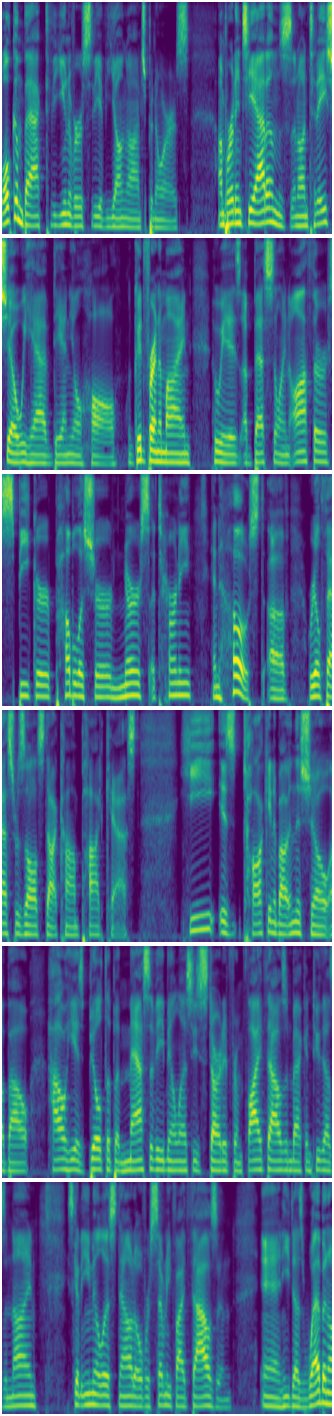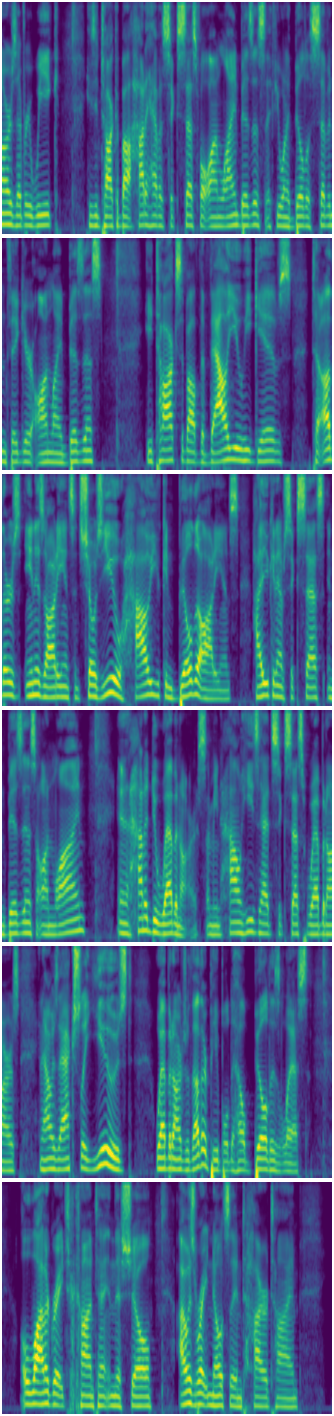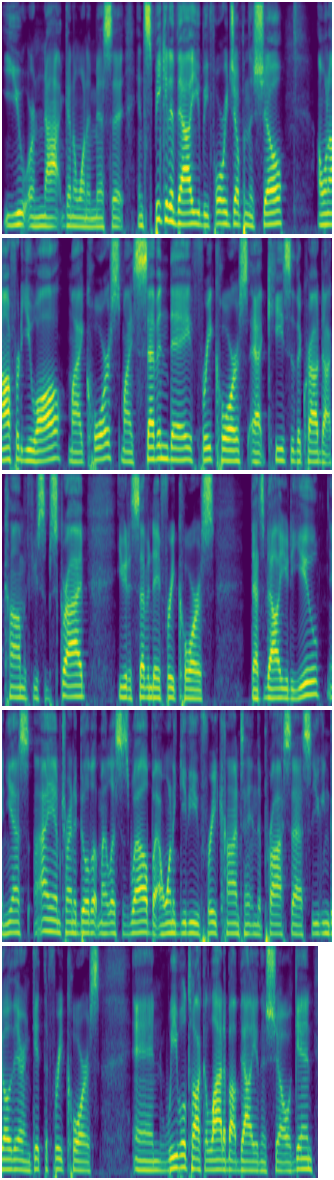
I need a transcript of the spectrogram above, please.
Welcome back to the University of Young Entrepreneurs. I'm Brandon T. Adams, and on today's show, we have Daniel Hall, a good friend of mine who is a best selling author, speaker, publisher, nurse, attorney, and host of RealFastResults.com podcast he is talking about in this show about how he has built up a massive email list. He's started from 5,000 back in 2009. He's got an email list now to over 75,000. And he does webinars every week. He's going to talk about how to have a successful online business if you want to build a seven figure online business. He talks about the value he gives to others in his audience and shows you how you can build an audience, how you can have success in business online, and how to do webinars. I mean, how he's had success webinars and how he's actually used webinars with other people to help build his list. A lot of great content in this show. I was writing notes the entire time. You are not going to want to miss it. And speaking of value, before we jump in the show, I want to offer to you all my course, my seven day free course at keystothecrowd.com. If you subscribe, you get a seven day free course that's value to you. And yes, I am trying to build up my list as well, but I want to give you free content in the process. So you can go there and get the free course. And we will talk a lot about value in this show. Again,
